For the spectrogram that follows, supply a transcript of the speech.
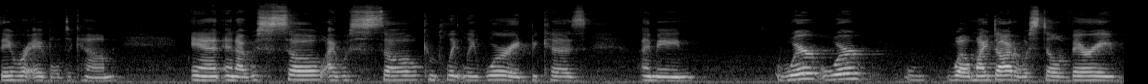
they were able to come, and and I was so I was so completely worried because, I mean, we're we're well, my daughter was still very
